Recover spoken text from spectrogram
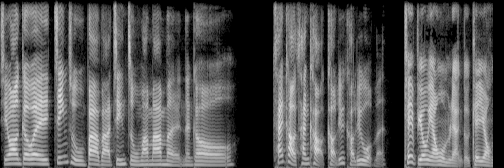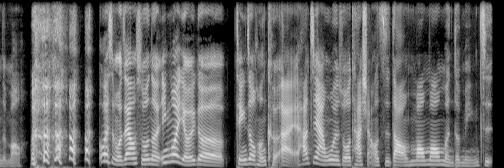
希望各位金主爸爸、金主妈妈们能够参考参考、考虑考虑我们。可以不用养我们两个，可以养我们的猫。为什么这样说呢？因为有一个听众很可爱，他竟然问说他想要知道猫猫们的名字。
